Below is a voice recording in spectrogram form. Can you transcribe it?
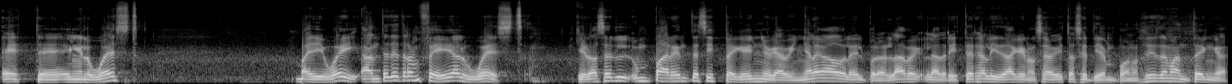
Este, en el West, by the way, antes de transferir al West, quiero hacer un paréntesis pequeño que a Viña le va a doler, pero es la, la triste realidad que no se ha visto hace tiempo. No sé si se mantenga.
